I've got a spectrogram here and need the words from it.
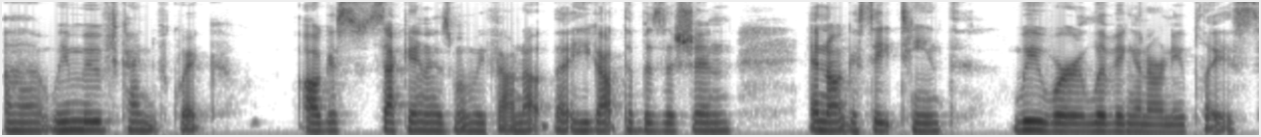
uh, we moved kind of quick. August 2nd is when we found out that he got the position, and August 18th, we were living in our new place.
